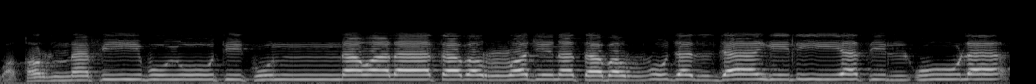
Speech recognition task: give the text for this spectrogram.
وَقَرْنَ فِي بُيُوتِكُنَّ وَلَا تَبَرَّجْنَ تَبَرُّجَ الْجَاهِلِيَّةِ الْأُولَى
